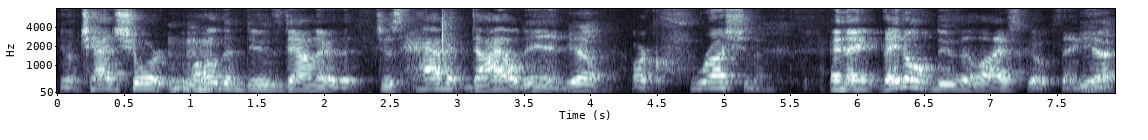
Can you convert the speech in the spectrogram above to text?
you know, Chad Short, Mm-hmm. all them dudes down there that just have it dialed in, Yeah. are crushing them. And they, they don't do the live scope thing. Yeah.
